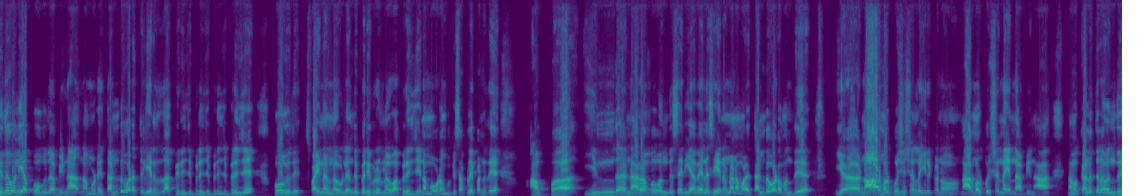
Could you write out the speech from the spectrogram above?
எது வழியாக போகுது அப்படின்னா நம்முடைய தண்டுவடத்தில் இருந்து தான் பிரிஞ்சு பிரிஞ்சு பிரிஞ்சு பிரிஞ்சு போகுது. ஸ்பைனல் நர்வ்லேருந்து பெரிபுரல் நர்வாக பிரிஞ்சு நம்ம உடம்புக்கு சப்ளை பண்ணுது. அப்போ இந்த நரம்பு வந்து சரியாக வேலை செய்யணும்னா நம்மளோட தண்டுவடம் வந்து நார்மல் பொசிஷனில் இருக்கணும். நார்மல் பொசிஷன்னா என்ன அப்படின்னா நம்ம கழுத்தில் வந்து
